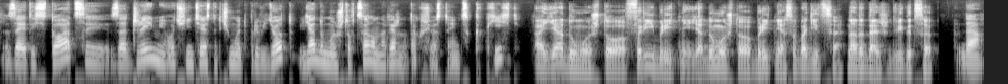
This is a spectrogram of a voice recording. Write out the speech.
за этой ситуацией, за Джейми. Очень интересно, к чему это приведет. Я думаю, что в целом, наверное, так все останется как есть. А я думаю, что фри Бритни. Я думаю, что Бритни освободится. Надо дальше двигаться. Да.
